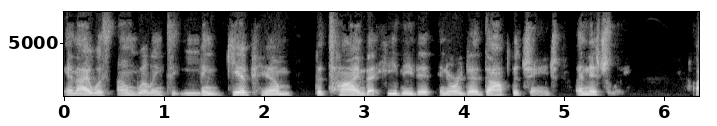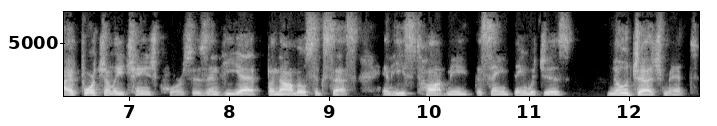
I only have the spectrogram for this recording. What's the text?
and I was unwilling to even give him the time that he needed in order to adopt the change initially. I fortunately changed courses, and he had phenomenal success. And he's taught me the same thing, which is no judgment.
